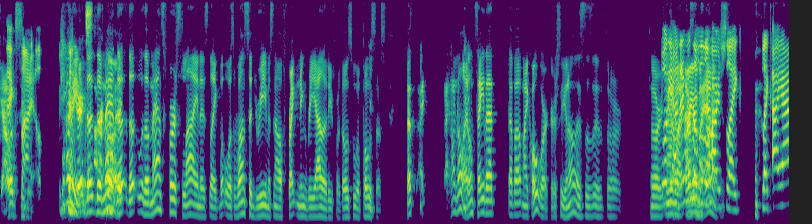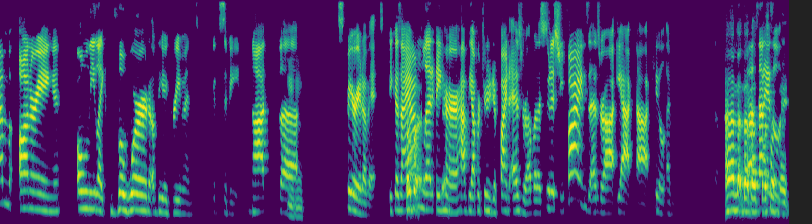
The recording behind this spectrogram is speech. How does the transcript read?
galaxy that- Exile. I mean, the, the man, the, the the man's first line is like, "What was once a dream is now a frightening reality for those who oppose us." That I, I don't know. I don't say that about my coworkers, you know, this is, or or Well, yeah, my- and it was a little harsh. Like, like I am honoring only like the word of the agreement with Sabine, not the Mhm. spirit of it, because I But- am but- letting her have the opportunity to find Ezra. But as soon as she finds Ezra, yeah, uh, kill everybody. and that, that, That- that's, that that's what make,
